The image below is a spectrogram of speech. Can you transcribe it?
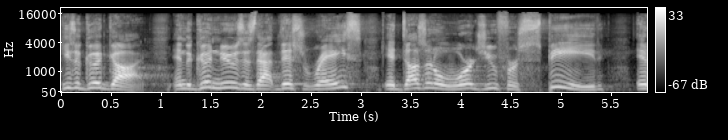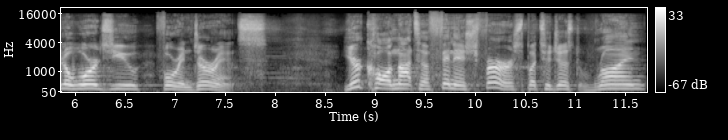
He's a good God. And the good news is that this race, it doesn't award you for speed, it awards you for endurance. You're called not to finish first, but to just run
